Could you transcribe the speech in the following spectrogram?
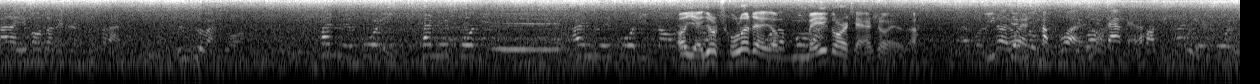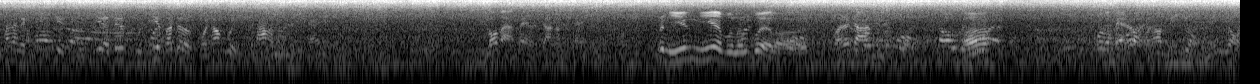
它那一套设备是十四万，十四万多。哦，也就是除了这个没多少钱，剩下的。一千都差不多，你单买的话肯定贵，它那个机器主机这个土鸡和这个好像贵，其他的东西便宜，老板卖的价格便宜，那你你也不能贵了我这。啊！买这好像没用，没用了。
